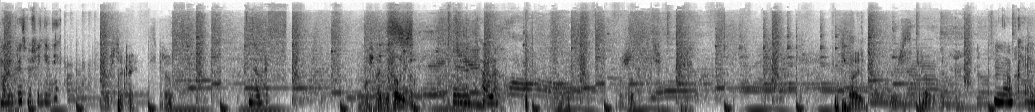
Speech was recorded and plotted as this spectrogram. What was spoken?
mogę grać w waszej gildii? No już czekaj, sprawdzę. Dobra. Może imię Paulina. Yy, Paula. Może być. Czekaj, już sprawdzę. No okej.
